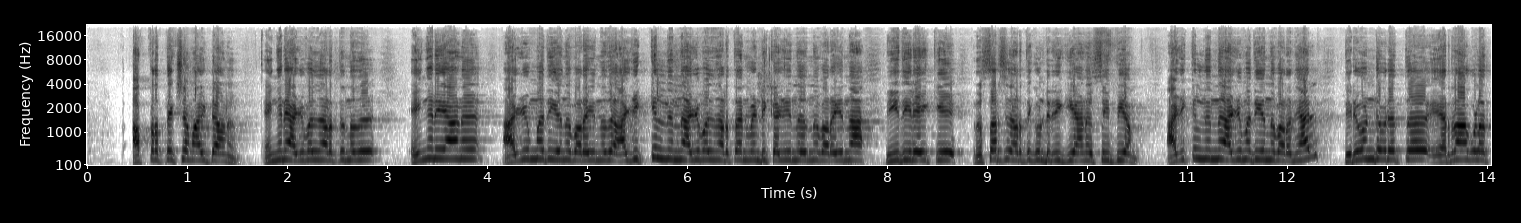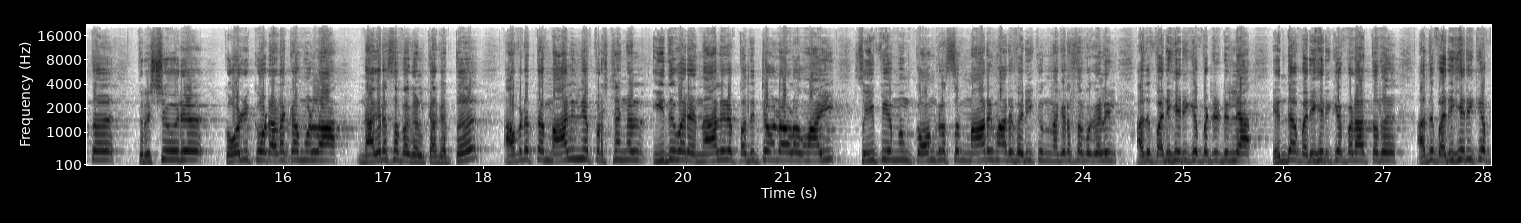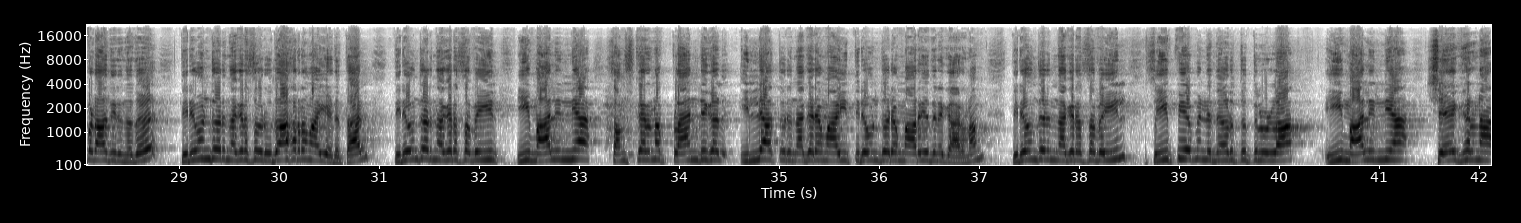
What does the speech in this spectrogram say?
അപ്രത്യക്ഷമായിട്ടാണ്. എങ്ങനെ അഴിമതി നടത്തുന്നത്? എങ്ങനെയാണ് അഴിമതി എന്ന് പറയുന്നത്? അഴുക്കിൽ നിന്ന് അഴിമതി നടത്താൻ വേണ്ടി കഴിയുന്നതെന്ന് പറയുന്ന രീതിയിലേക്ക് റിസർച്ച് നടത്തിക്കൊണ്ടിരിക്കുകയാണ് സി അഴുക്കിൽ നിന്ന് അഴിമതി എന്ന് പറഞ്ഞാൽ തിരുവനന്തപുരത്ത് എറണാകുളത്ത് തൃശ്ശൂർ കോഴിക്കോട് അടക്കമുള്ള നഗരസഭകൾക്കകത്ത് അവിടുത്തെ മാലിന്യ പ്രശ്നങ്ങൾ ഇതുവരെ നാലര പതിറ്റാണ്ടോളമായി സി പി എമ്മും കോൺഗ്രസും മാറി മാറി ഭരിക്കുന്ന നഗരസഭകളിൽ അത് പരിഹരിക്കപ്പെട്ടിട്ടില്ല. എന്താ പരിഹരിക്കപ്പെടാത്തത്? അത് പരിഹരിക്കപ്പെടാതിരുന്നത് തിരുവനന്തപുരം നഗരസഭ ഒരു ഉദാഹരണമായി എടുത്താൽ തിരുവനന്തപുരം നഗരസഭയിൽ ഈ മാലിന്യ സംസ്കരണ പ്ലാന്റുകൾ ഇല്ലാത്തൊരു നഗരമായി തിരുവനന്തപുരം മാറിയതിന് കാരണം തിരുവനന്തപുരം നഗരസഭയിൽ സി പി എമ്മിന്റെ നേതൃത്വത്തിലുള്ള ഈ മാലിന്യ ശേഖരണ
